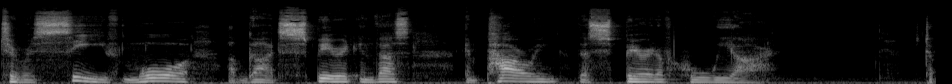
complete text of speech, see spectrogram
to receive more of God's Spirit and thus empowering the Spirit of who we are to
